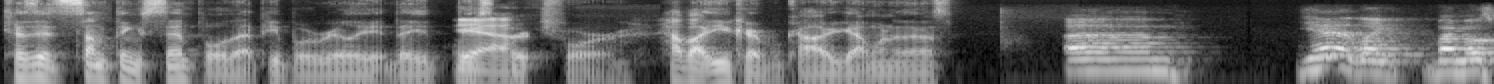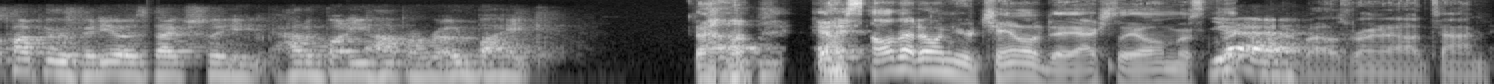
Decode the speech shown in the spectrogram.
Because it's something simple that people really they, they Yeah. search for. How about you, Cobra Kyle? You got one of those? Um, yeah, like my most popular video is actually how to bunny hop a road bike. Um, yeah, I saw that on your channel today. Actually, I almost clicked on Yeah. it, but I was running out of time.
